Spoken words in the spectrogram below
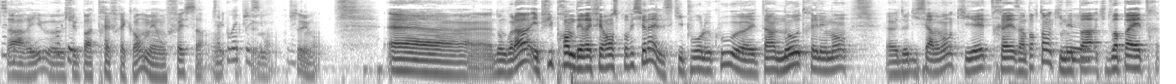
Ça arrive. Euh, c'est pas très fréquent, mais on fait ça. Ça pourrait être absolument. possible. Absolument. Euh, donc voilà, et puis prendre des références professionnelles, ce qui pour le coup euh, est un autre élément euh, de discernement qui est très important, qui n'est mm. pas, qui doit pas être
